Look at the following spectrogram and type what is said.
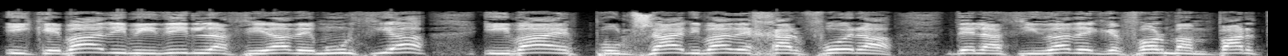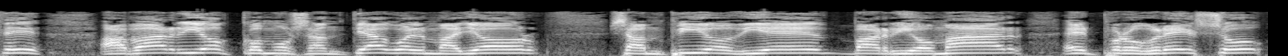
y que va a dividir la ciudad de Murcia y va a expulsar y va a dejar fuera de la ciudad de que forman parte a barrios como Santiago el Mayor, San Pío X, Barrio Mar, El Progreso,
